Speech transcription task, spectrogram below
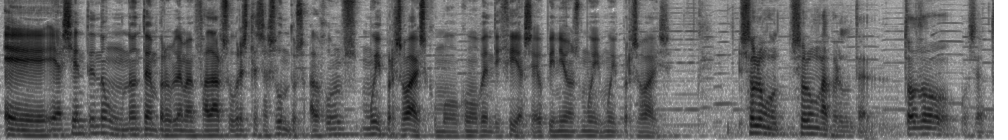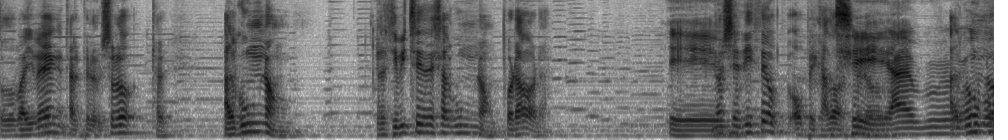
E, e a xente non, non ten problema en falar sobre estes asuntos, algúns moi persoais, como, como ben dicías, e opinións moi moi persoais. Solo, solo unha pregunta. Todo, o sea, todo vai ben, tal, pero solo tal. Algún non? Recibiche des algún non por ahora? Eh, non se dice o, o pecador, sí, pero ah, a, houbo,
